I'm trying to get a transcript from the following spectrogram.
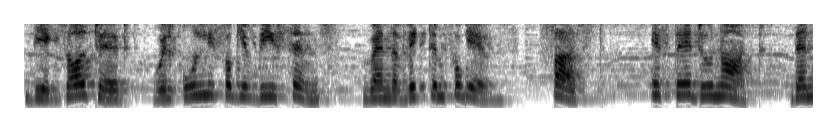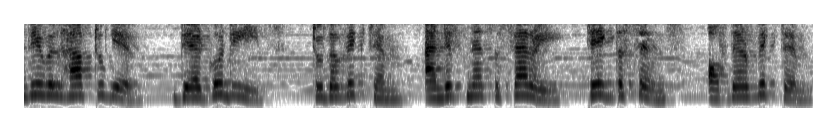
the Exalted, will only forgive these sins when the victim forgives first. If they do not, then they will have to give their good deeds to the victim, and if necessary, take the sins of their victim.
